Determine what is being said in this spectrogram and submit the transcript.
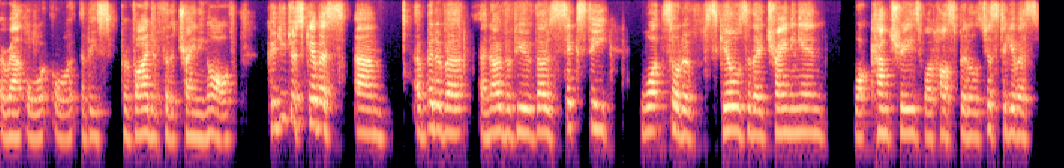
around or, or at least provided for the training of. Could you just give us um, a bit of a, an overview of those 60? What sort of skills are they training in? What countries, what hospitals, just to give us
